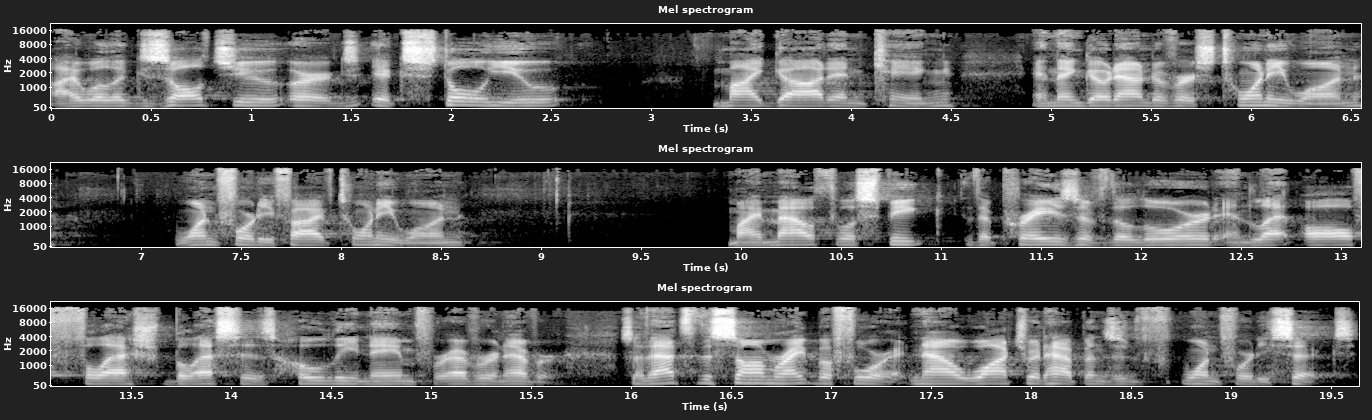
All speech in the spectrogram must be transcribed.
I will exalt you or extol you, my God and King. And then go down to verse 21, 145, 21. My mouth will speak the praise of the Lord, and let all flesh bless his holy name forever and ever. So that's the psalm right before it. Now, watch what happens in 146.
